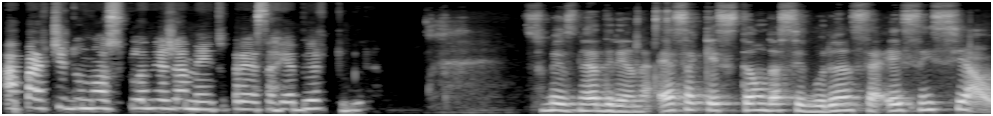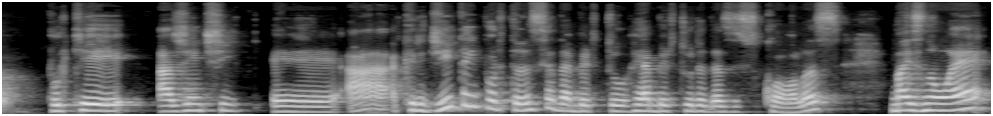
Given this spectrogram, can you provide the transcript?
a partir do nosso planejamento para essa reabertura. Isso mesmo, né, Adriana? Essa questão da segurança é essencial, porque a gente é, acredita a importância da abertura, reabertura das escolas, mas não é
